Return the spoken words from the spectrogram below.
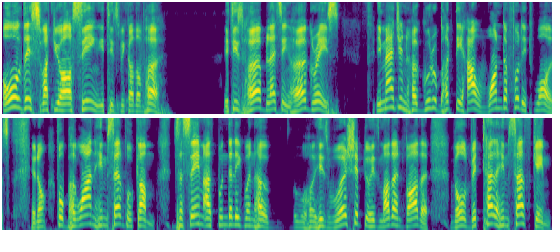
All this, what you are seeing, it is because of her. It is her blessing, her grace. Imagine her Guru Bhakti, how wonderful it was. You know, for Bhagwan himself will come. The same as Pundalik when her his worship to his mother and father. Old Vittal himself came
